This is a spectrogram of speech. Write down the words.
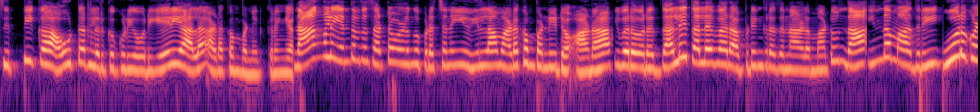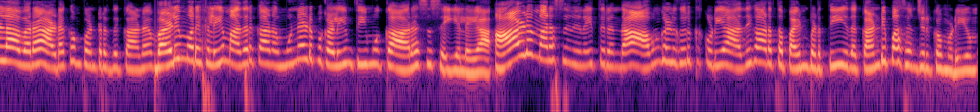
சிட்டிக்கு அவுட்டர்ல இருக்கக்கூடிய ஒரு ஏரியால அடக்கம் பண்ணிருக்கிறீங்க. நாங்களும் எந்தவித சட்ட ஒழுங்கு பிரச்சனையும் இல்லாம அடக்கம் பண்ணிட்டோம். ஆனா இவர் ஒரு தலித் தலைவர் அப்படிங்கறதுனால மட்டும்தான் இந்த மாதிரி ஊருக்குள்ள அவரை அடக்கம் பண்றதுக்கான வழிமுறைகளையும் அதற்கான முன்னெடுப்புகளையும் திமுக அரசு செய்யலையா? ஆளும் அரசு நினைத்திருந்தா அவங்களுக்கு இருக்கக்கூடிய அதிகாரத்தை பயன்படுத்தி இதை கண்டிப்பா செஞ்சிருக்க முடியும்.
